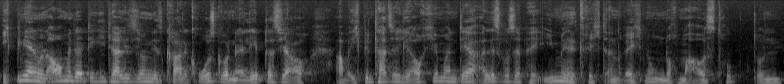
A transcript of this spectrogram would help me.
Ich bin ja nun auch mit der Digitalisierung jetzt gerade groß geworden, erlebt das ja auch. Aber ich bin tatsächlich auch jemand, der alles, was er per E-Mail kriegt an Rechnungen, nochmal ausdruckt und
